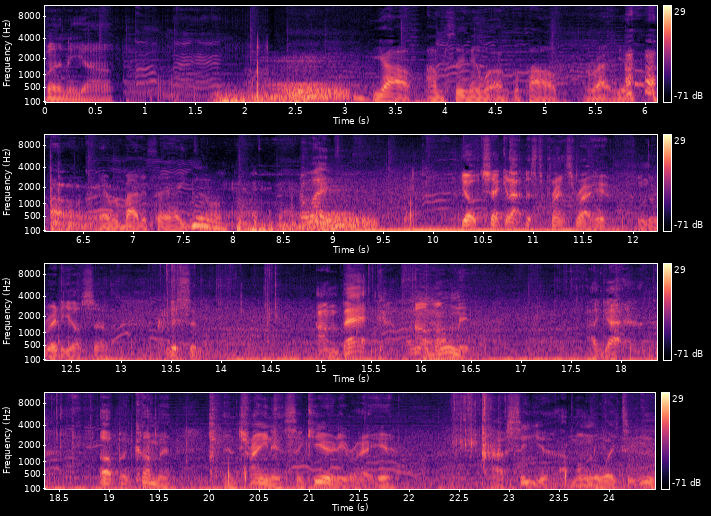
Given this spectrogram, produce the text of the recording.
funny, y'all. Y'all, I'm sitting here with Uncle Paul right here. Everybody say hey to him. No way. Yo, check it out. This is Prince right here from the radio show. Listen, I'm back. I'm on it. I got up and coming and training security right here. I see you. I'm on the way to you.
